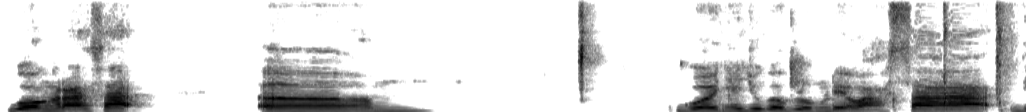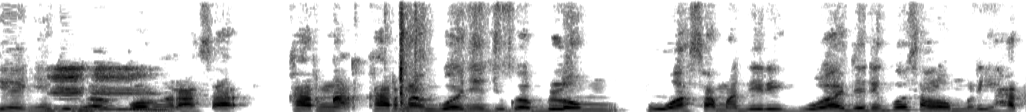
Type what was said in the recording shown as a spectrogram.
gue ngerasa um, guanya juga belum dewasa dianya juga mm -hmm. gue ngerasa karena karena guanya juga belum puas sama diri gue jadi gue selalu melihat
